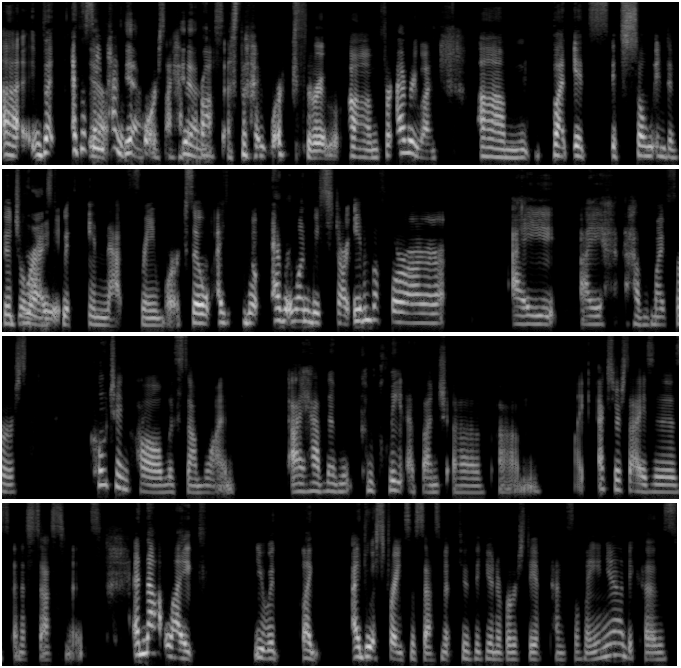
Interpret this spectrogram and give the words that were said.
uh, but at the same Yeah, time, of yeah, course, I have yeah. a process that I work through um, for everyone. Um, but it's it's so individualized Right. within that framework. So I you know everyone we start even before our I I have my first coaching call with someone. I have them complete a bunch of um, like exercises and assessments, and not like you would like. I do a strengths assessment through the University of Pennsylvania because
